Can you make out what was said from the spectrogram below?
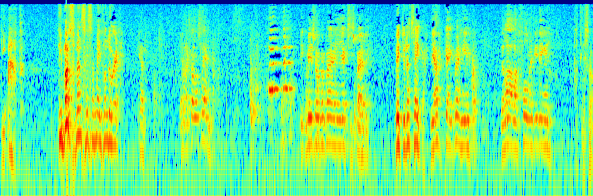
Die aap. Die marsmens is ermee vandoor. Ja, ja, dat kan het zijn. Ik mis ook een paar injectiespuiten. Weet u dat zeker? Ja, kijk maar hier. De la lag vol met die dingen. Dat is een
